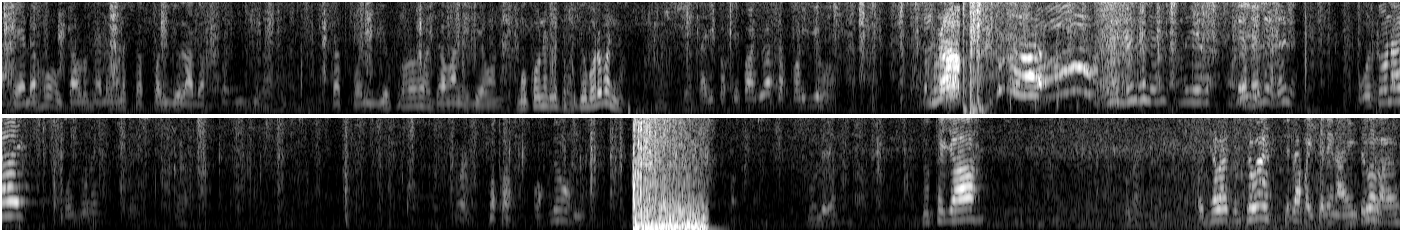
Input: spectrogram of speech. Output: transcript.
આ હેડે હો ઉતાવળો હેડે મને સક પડી ગયો લાગે. સપ પડી ગયો હો જવા નહીં દેવાનો. મૂકો ને એટલે ધોજો બરોબર ને? તારી પકડી પાડ્યો સક પડી ગયો બોલતો નહીં. બોલતો નહીં પકડો પકડ્યો અમને. બોલે ચૂપ થઈ જા પૈસા લાય પૈસા લાય કેટલા પૈસા લઈને આવી કેટલા લાયો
